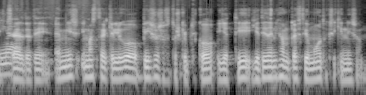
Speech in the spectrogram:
τι, ναι. ξέρετε τι. Εμείς είμαστε και λίγο πίσω σε αυτό το σκεπτικό γιατί, γιατί δεν είχαμε το FTMO όταν ξεκινήσαμε.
